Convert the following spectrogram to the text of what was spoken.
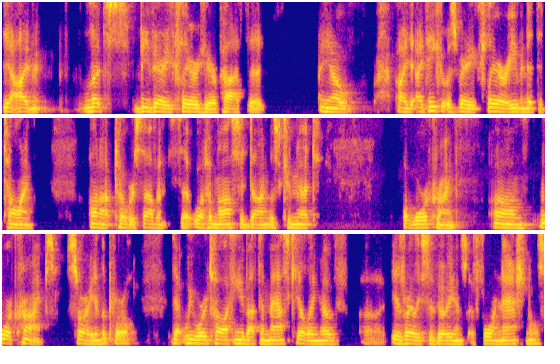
Yeah, I, let's be very clear here, Pat, that, you know, I, I think it was very clear even at the time on October 7th that what Hamas had done was commit a war crime, um, war crimes, sorry, in the plural, that we were talking about the mass killing of uh, Israeli civilians, of foreign nationals,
